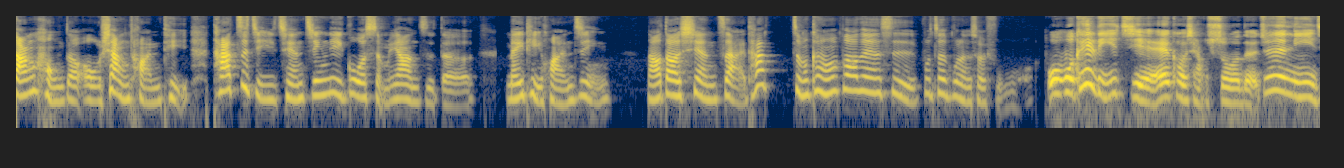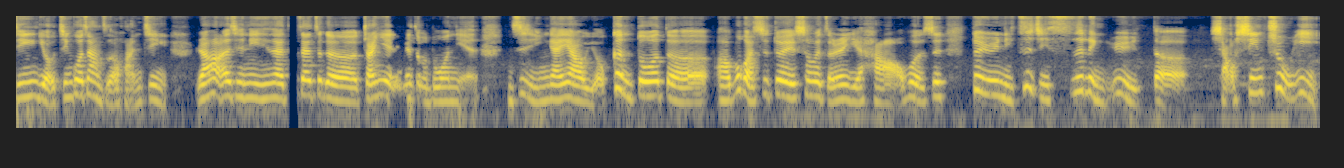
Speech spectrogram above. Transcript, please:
当红的偶像团体，他自己以前经历过什么样子的媒体环境，然后到现在，他怎么可能会不知道这件事？不，这不能说服我。我我可以理解 Echo 想说的，就是你已经有经过这样子的环境，然后而且你已经在在这个专业里面这么多年，你自己应该要有更多的呃，不管是对社会责任也好，或者是对于你自己私领域的。小心注意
